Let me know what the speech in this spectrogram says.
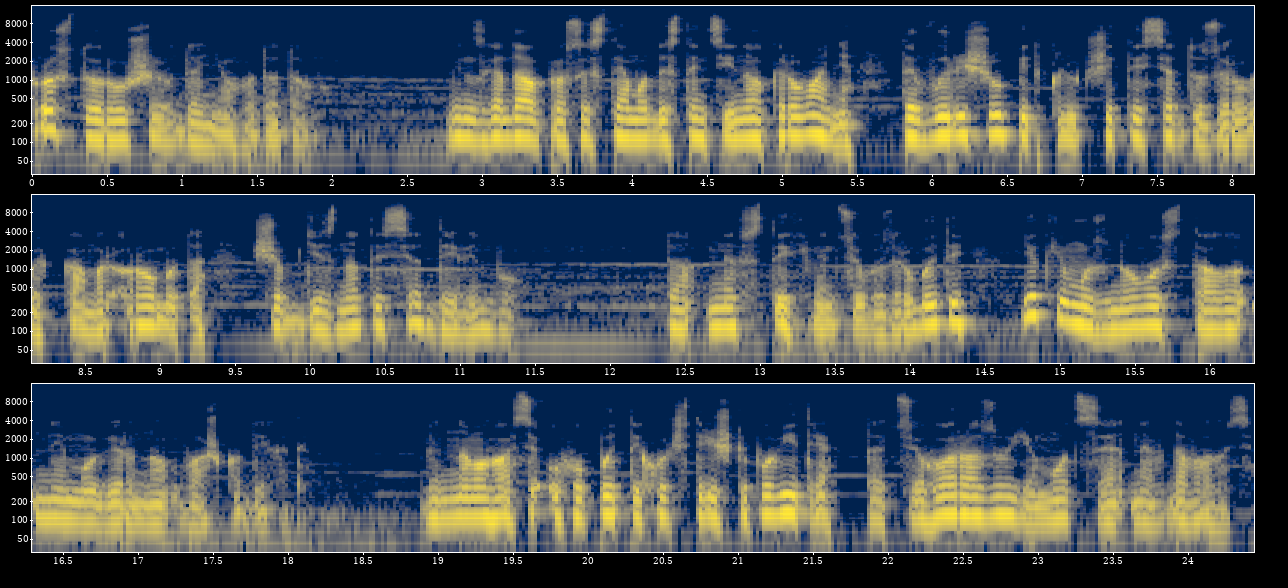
просто рушив до нього додому. Він згадав про систему дистанційного керування та вирішив підключитися до зорових камер робота, щоб дізнатися, де він був. Та не встиг він цього зробити, як йому знову стало неймовірно важко дихати. Він намагався ухопити хоч трішки повітря, та цього разу йому це не вдавалося.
